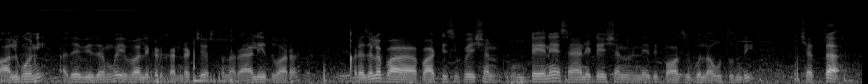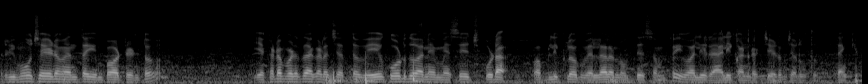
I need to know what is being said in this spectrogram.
పాల్గొని అదేవిధంగా ఇవాళ ఇక్కడ కండక్ట్ చేస్తున్న ర్యాలీ ద్వారా ప్రజల పా పార్టిసిపేషన్ ఉంటేనే శానిటేషన్ అనేది పాసిబుల్ అవుతుంది. చెత్త రిమూవ్ చేయడం ఎంత ఇంపార్టెంటో ఎక్కడ పడితే అక్కడ చెత్త వేయకూడదు అనే మెసేజ్ కూడా పబ్లిక్లోకి వెళ్ళాలనే ఉద్దేశంతో ఇవాళ ఈ ర్యాలీ కండక్ట్ చేయడం జరుగుతుంది. థ్యాంక్ యూ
